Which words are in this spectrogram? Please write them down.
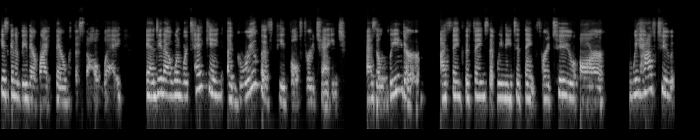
He's going to be there right there with us the whole way. And, you know, when we're taking a group of people through change, as a leader, I think the things that we need to think through too are we have to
